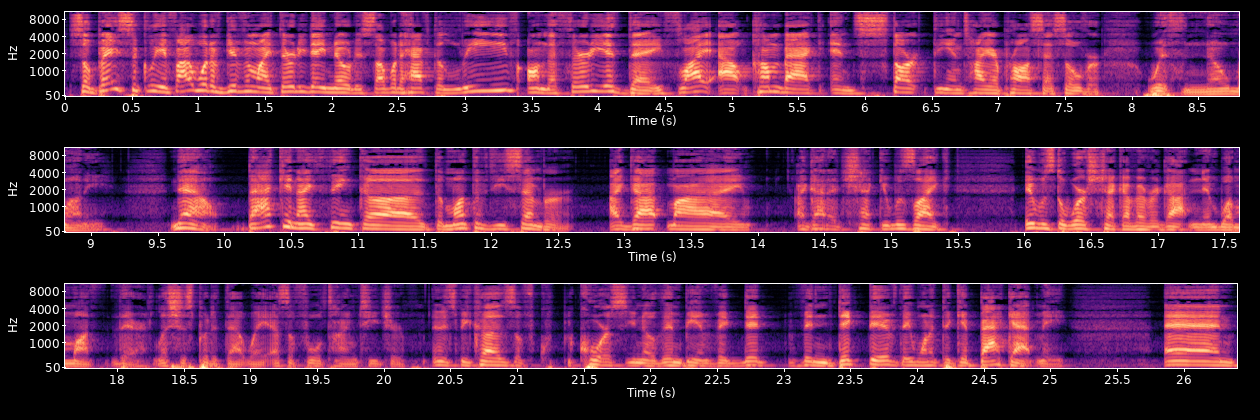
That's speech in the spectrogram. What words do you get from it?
So basically, if I would have given my 30 day notice, I would have to leave on the 30th day, fly out, come back, and start the entire process over with no money. Now, back in, I think, uh, the month of December, I got my, I got a check. It was like, it was the worst check I've ever gotten in one month there. Let's just put it that way as a full time teacher. And it's because, of course, you know, them being vindictive, they wanted to get back at me. And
